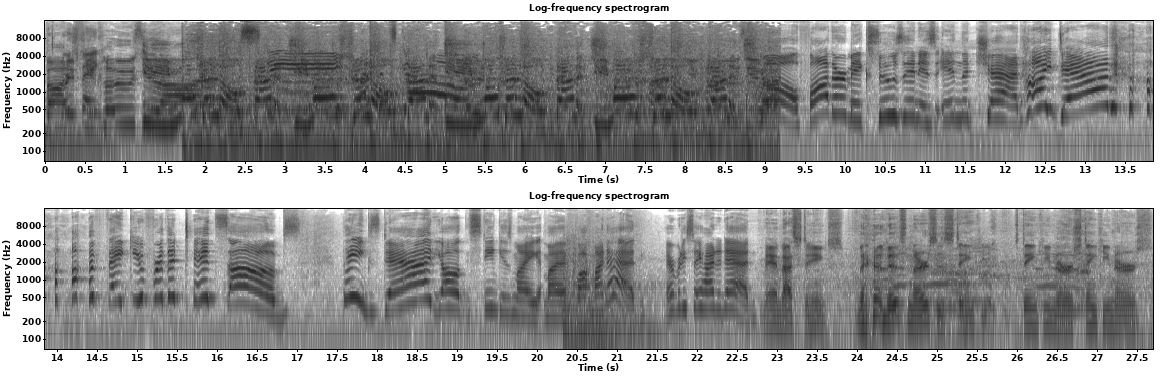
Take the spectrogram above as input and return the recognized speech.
But Where's if Fang? you close your eyes, Emotional damage, emotional Let's go! damage, emotional damage, emotional damage. Y'all, Father McSusan is in the chat. Hi, Dad. Thank you for the 10 subs. Thanks, Dad. Y'all, Stink is my my my dad. Everybody say hi to Dad. Man, that stinks. this nurse is stinky. Stinky nurse, stinky nurse.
